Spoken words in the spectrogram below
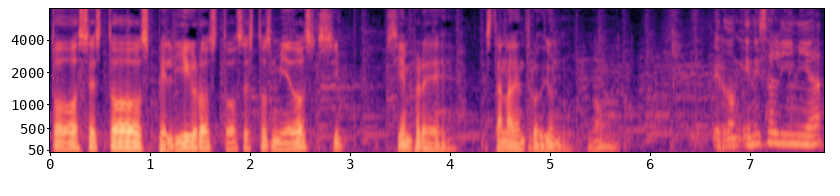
todos estos peligros, todos estos miedos siempre están adentro de uno, ¿no? Perdón, en esa línea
